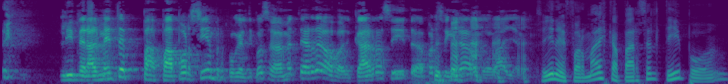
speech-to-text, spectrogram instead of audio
Literalmente papá por siempre, porque el tipo se va a meter debajo del carro así y te va a perseguir a donde vaya. Sí, no hay forma de escaparse el tipo. ¿eh?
